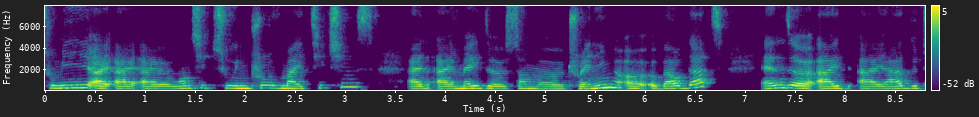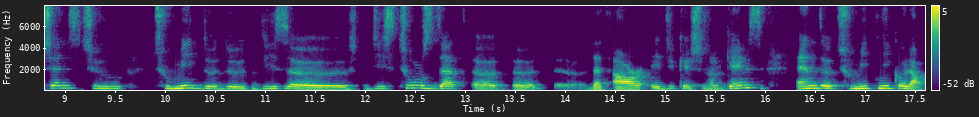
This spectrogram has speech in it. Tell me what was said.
to me I, I, I wanted to improve my teachings and I made uh, some uh, training uh, about that. And I, I had the chance to to meet the, the these uh, these tools that uh, uh, that are educational games and to meet Nicolas.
